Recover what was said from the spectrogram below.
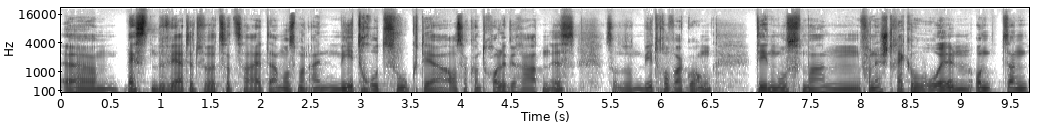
ähm, besten bewertet wird zurzeit. Da muss man einen Metrozug, der außer Kontrolle geraten ist, so, so ein Metrowaggon, den muss man von der Strecke holen und dann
